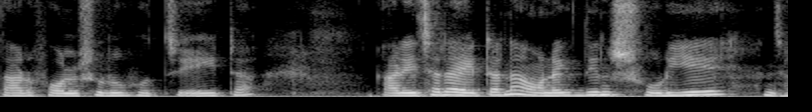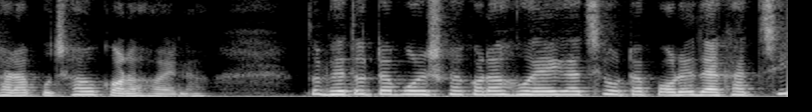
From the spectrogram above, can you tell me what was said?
তার ফলস্বরূপ হচ্ছে এইটা। আর এছাড়া এটা না অনেক দিন সরিয়ে ঝাড়া পোছাও করা হয় না। তো ভেতরটা পরিষ্কার করা হয়ে গেছে, ওটা পরে দেখাচ্ছি।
